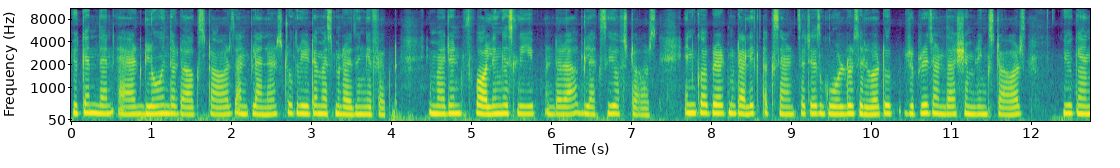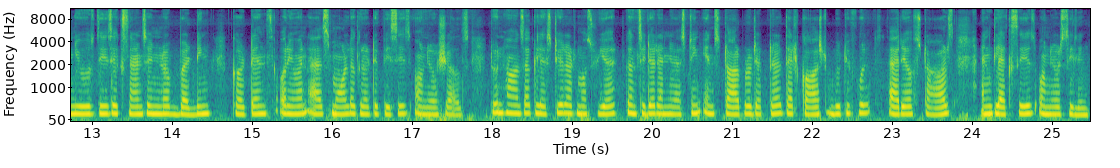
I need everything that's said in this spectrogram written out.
You can then add glow in the dark stars and planets to create a mesmerizing effect. Imagine falling asleep under a galaxy of stars. Incorporate metallic accents such as gold or silver to represent the shimmering stars. You can use these accents in your bedding, curtains, or even as small decorative pieces on your shelves. To enhance a celestial atmosphere, consider investing in star projector that cast beautiful array of stars and galaxies on your ceiling.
